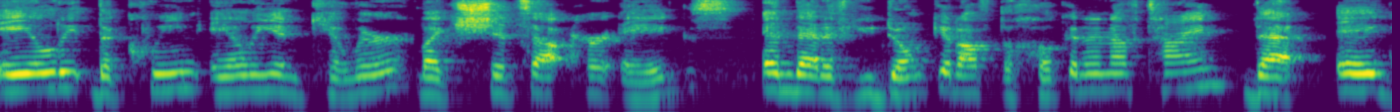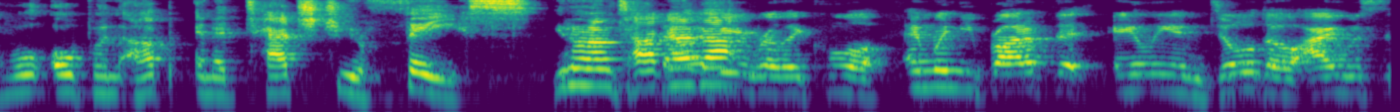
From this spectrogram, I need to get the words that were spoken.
alien the queen alien killer like shits out her eggs, and that if you don't get off the hook in enough time, that egg will open up and attach to your face. You know what I'm talking That about? would be really cool. And when you brought up the alien dildo, I was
